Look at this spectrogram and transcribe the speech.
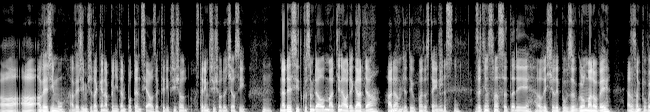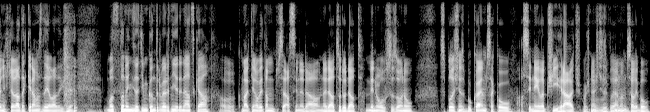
a, a, a věřím mu. A věřím, že také naplní ten potenciál, za který přišel, s kterým přišel do Chelsea. Hmm. Na desítku jsem dal Martina Odegarda, hádám, hmm. že ty úplně to stejný. Přesně. Zatím jsme se tedy lišili pouze v Golmanovi. Já jsem původně chtěl dát taky Ramsdale, takže moc to není zatím kontroverzní jedenáctka. K Martinovi tam se asi nedá, nedá co dodat. Minulou sezónu společně s Bukajem Sakou asi nejlepší hráč, možná ještě mm, s Williamem mm. Salibou.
